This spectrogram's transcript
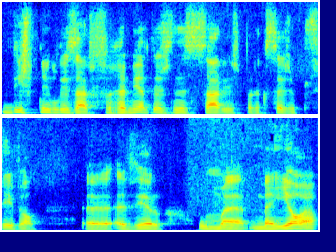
disponibilizar ferramentas necessárias para que seja possível haver uma maior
